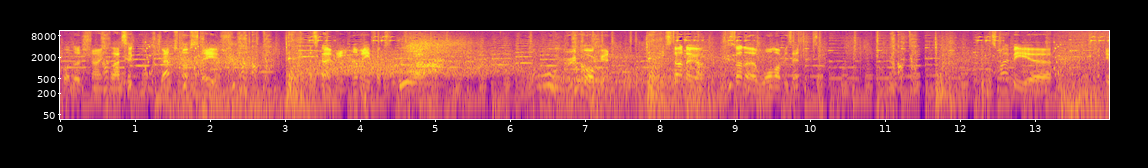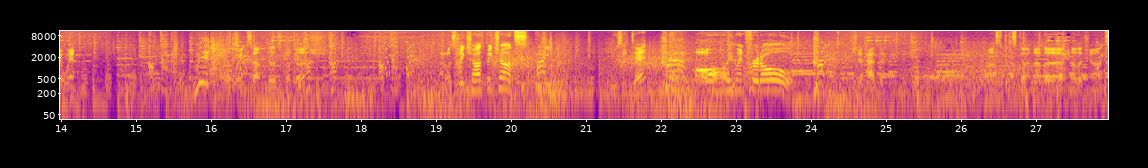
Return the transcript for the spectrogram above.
Spot dodge shine classic. Jabs him off stage. That's kind of neat. Not many foxes do that. Ooh, moonwalking. He's starting to he's starting to warm up his entrance. This might be uh might be a win. Oh, wakes up the spot. That was a big chance, big chance. Was he dead? Oh, he went for it all. Should have had that. Muscat's got another another chance.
